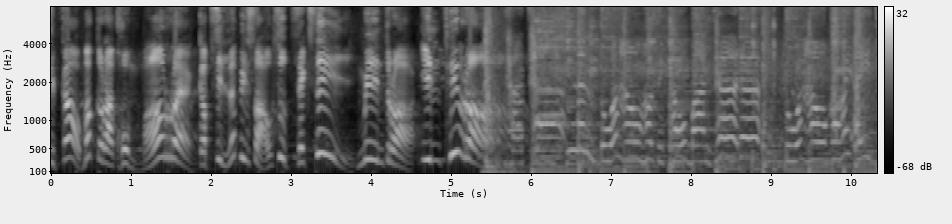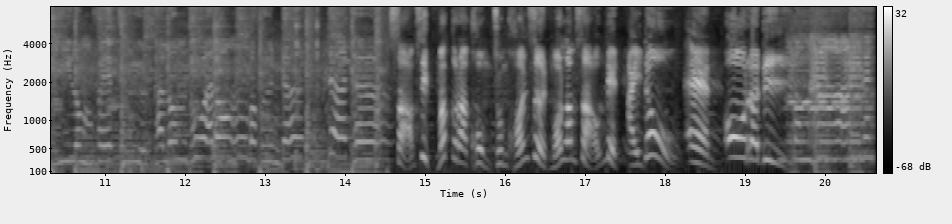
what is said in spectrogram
29 มกราคมมาแรงกับศิลปินสาวสุดเซ็กซี่ มีนตราอินทิรา ถ้าเธอนั่นตัวเฮาเฮาสิเผาบ้านเธอเด้อตัวเฮาขอให้ไอจีลมเฟซถือถล่มทั่วลงบ่ฟื้นเด้อเด้อเธอ 30 มกราคม ชมคอนเสิร์ตหมอลำสาวเน็ตไอดอลแอนอรดี ต้องห่างกัน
